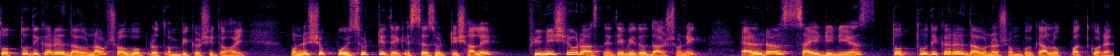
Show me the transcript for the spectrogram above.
তত্ত্বাধিকারের ধারণা সর্বপ্রথম বিকশিত হয়। উনিশশো পঁয়ষট্টি থেকে ছেষট্টি সালে ফিনিশীয় রাজনীতিবিদ ও দার্শনিক এল্ডাস সাইডিনিয়াস তথ্য অধিকারের ধারণা সম্পর্কে আলোকপাত করেন।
